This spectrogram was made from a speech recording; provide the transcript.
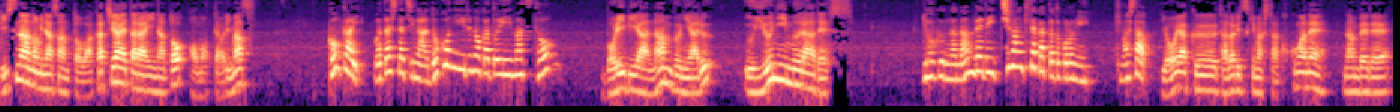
リスナーの皆さんと分かち合えたらいいなと思っております今回私たちがどこにいるのかと言いますと、ボリビア南部にあるウユニ村ですりょうくんが南米で一番来たかったところに来ました。ようやくたどり着きましたここがね南米で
